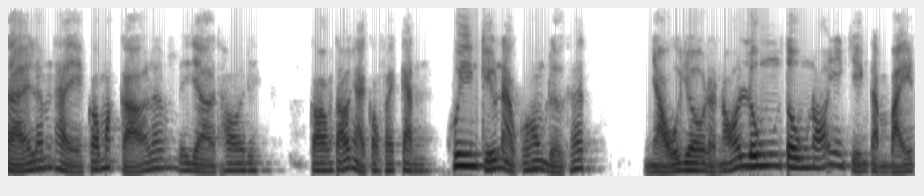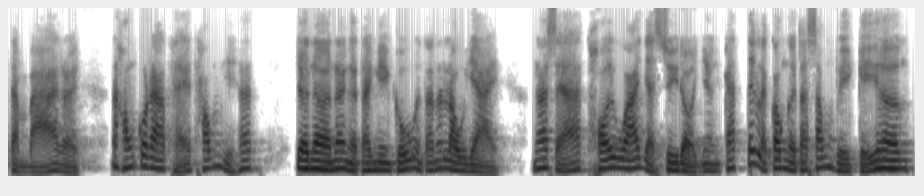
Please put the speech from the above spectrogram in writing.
tệ lắm thầy, con mắc cỡ lắm, bây giờ thôi đi, con tối ngày con phải canh. Khuyên kiểu nào cũng không được hết. Nhậu vô rồi nói lung tung, nói những chuyện tầm bậy, tầm bạ rồi, nó không có ra thể thống gì hết. Cho nên người ta nghiên cứu, người ta nói lâu dài, nó sẽ thói quá và suy đồi nhân cách, tức là con người ta sống vị kỷ hơn,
